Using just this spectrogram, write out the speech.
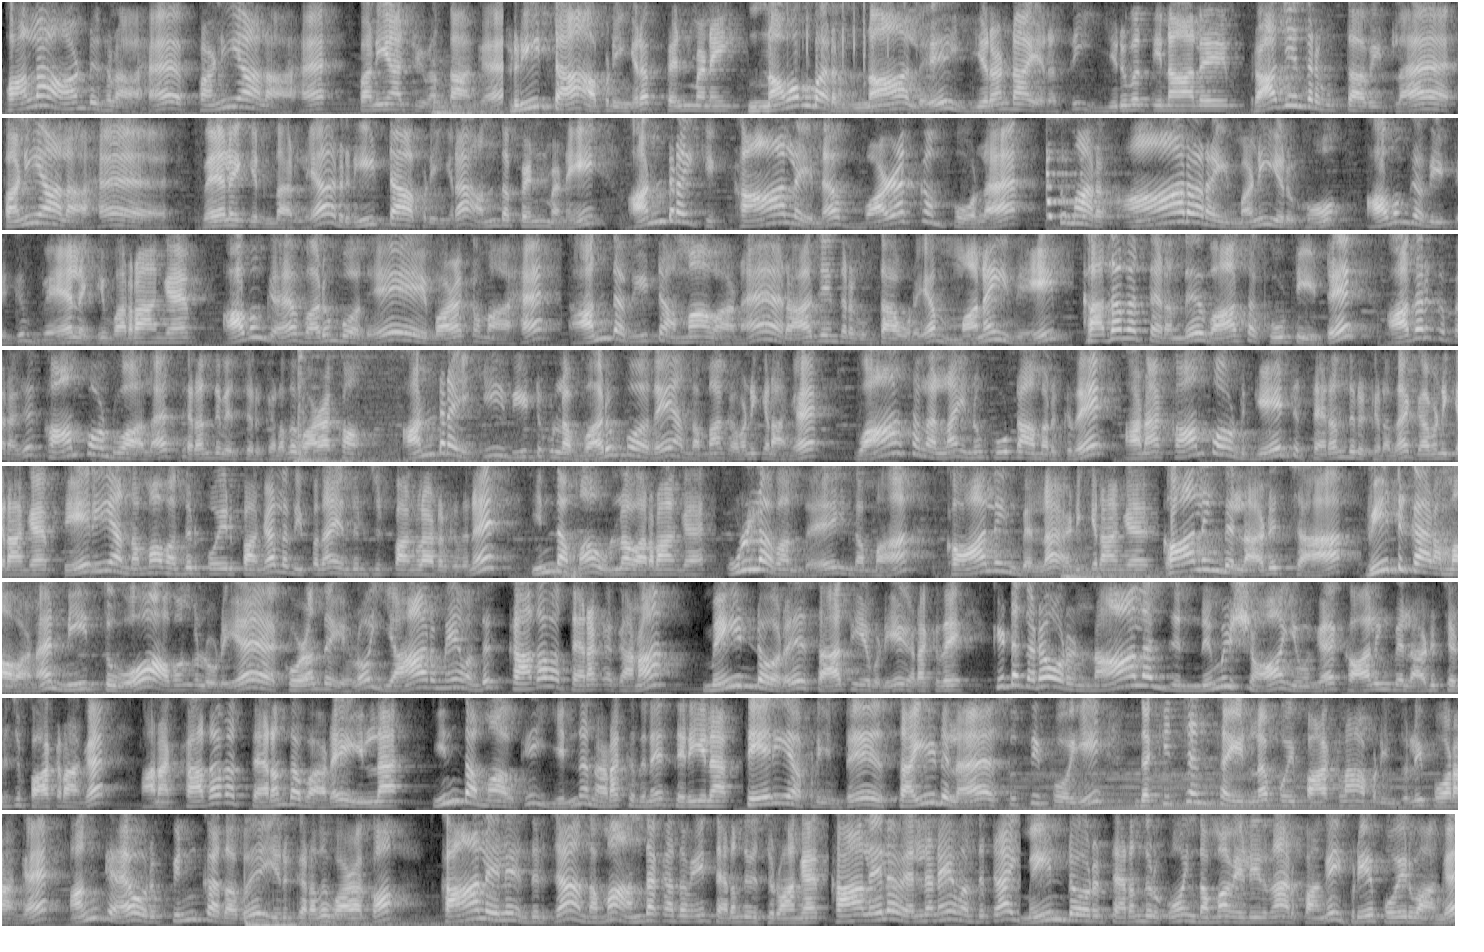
பல ஆண்டுகளாக பணியாளாக பணியாற்றி வந்தாங்க. ரீட்டா அப்படிங்கிற பெண்மணி. நவம்பர் நாலு இரண்டாயிரத்தி இருபத்தி நாலு. ராஜேந்திர குப்தா வீட்டில் பணியாளாக வேலைக்கு இருந்தார் இல்லையா? ரீட்டா அப்படிங்கிற அந்த பெண்மணி அன்றைக்கு காலையில வழக்கம் போல சுமார் ஆறரை மணி இருக்கும் அவங்க வீட்டுக்கு வேலைக்கு வர்றாங்க. அவங்க வரும்போதே வழக்கமாக அந்த வீட்டு அம்மாவான ராஜேந்திர குப்தாவுடைய மனைவி கதவை திறந்து வாச கூட்டிட்டு அதற்கு பிறகு காம்பவுண்ட் வாலை திறந்து வச்சிருக்கிறது வழக்கம். அன்றைக்கு வீட்டுக்குள்ள வரும்போதே அந்த அம்மா கவனிக்கிறாங்க வாசலெல்லாம் இன்னும் கூட்டாம இருக்குது. ஆனா காம்பவுண்ட் கேட் திறந்து இருக்கிறத கவனிக்கிறாங்க. தேறி அந்த அம்மா வந்துட்டு போயிருப்பாங்க அல்லது இப்பதான் எந்திரிச்சிருப்பாங்களா இருக்குதுன்னு இந்த அம்மா உள்ள வர்றாங்க. உள்ள வந்து இந்த அம்மா காலிங் பெல்ல அடிக்கிறாங்க. காலிங் பெல்ல அடிச்சா வீட்டுக்கார அம்மாவான நீத்துவோ அவங்களுடைய குழந்தைகளோ யாருமே வந்து கதவை திறக்க காணா மெயின் டோரு சாத்தியபடியே கிடக்குது. கிட்டத்தட்ட ஒரு நாலஞ்சு நிமிஷம் இவங்க காலிங் பெல் அடிச்சு அடிச்சு பார்க்குறாங்க ஆனால் கதவை திறந்த பாடே இல்லை. இந்த அம்மாவுக்கு என்ன நடக்குதுன்னே தெரியல. சரி அப்படின்ட்டு சைடில் சுற்றி போய் இந்த கிச்சன் சைடில் போய் பார்க்கலாம் அப்படின்னு சொல்லி போகிறாங்க அங்கே ஒரு பின் கதவு இருக்கிறது வழக்கம். காலையில எந்திரிச்சா அந்த அம்மா அந்த கதவையும் திறந்து வச்சிருவாங்க. காலையில வெள்ளனே வந்துட்டா மெயின் டோர் திறந்திருக்கும். இந்த அம்மா வெளியில தான் இருப்பாங்க. இப்படியே போயிருவாங்க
